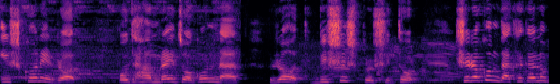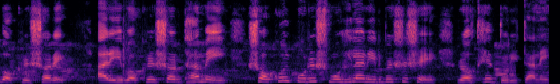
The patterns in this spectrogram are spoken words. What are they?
ইস্কনের রথ ও ধামরাই জগন্নাথ রথ বিশেষ প্রসিদ্ধ। সেরকম দেখা গেল বক্রেশ্বরে। আর এই বক্রেশ্বর ধামেই সকল পুরুষ মহিলা নির্বিশেষে রথের দড়ি টানে।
